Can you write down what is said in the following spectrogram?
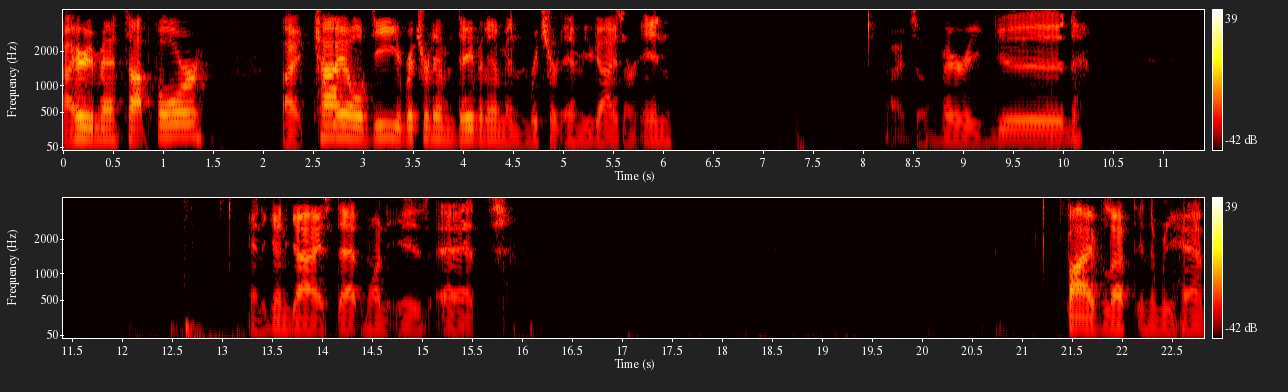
I hear you, man. Top four. All right, Kyle D, Richard M, David M, and Richard M. You guys are in. Right, so very good. And again, guys, that one is at five left, and then we have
